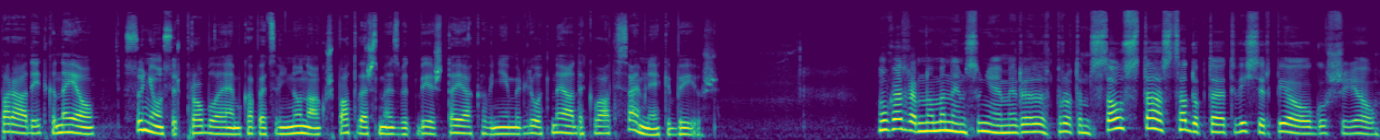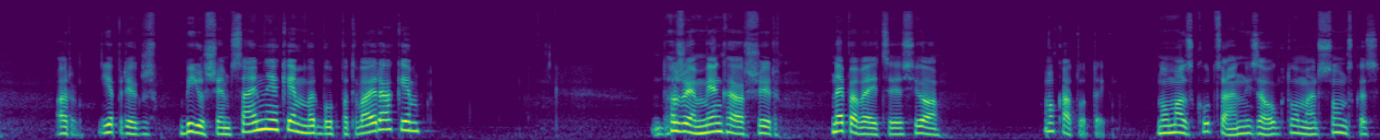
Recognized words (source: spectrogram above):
parādīt, ka ne jau suņos ir problēma, kāpēc viņi nonākuši patversmēs, bet bieži tajā, ka viņiem ir ļoti neadekvāti saimnieki bijuši. Nu, katram no maniem suņiem ir, eh, protams, savs stāsts. Adoptēti visi ir pieauguši jau ar iepriekš bijušiem saimniekiem, varbūt pat vairākiem. Dažiem vienkārši ir nepaveicies, jo, nu, kā to teikt, no maza kucēna izaug tomēr suns, kas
